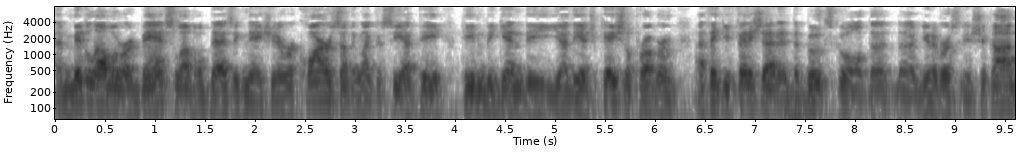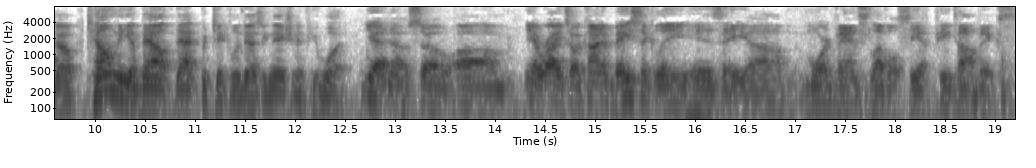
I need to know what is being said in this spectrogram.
a, mid-level or advanced level designation. It requires something like the CFP to even begin the uh, the educational program. I think you finished that at the Booth School at the, the University of Chicago. Tell me about that particular designation, if you would. Yeah, no. So, um, yeah, right. So it kind of basically is a um, more advanced level CFP topics.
